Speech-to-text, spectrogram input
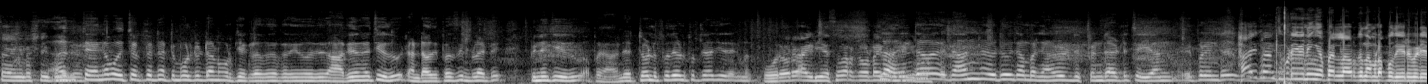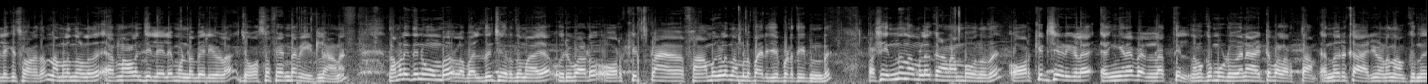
തേങ്ങയുടെ ഷേപ്പ് തേങ്ങ പൊതിച്ചെടുത്ത് നെറ്റ് ബോൾട്ടിട്ടാണ് ഉറക്കിയേക്കുന്നത് ഒരു ആദ്യം തന്നെ ചെയ്തു രണ്ടാമത് ഇപ്പോൾ സിമ്പിളായിട്ട് പിന്നെ ചെയ്തു. അപ്പോൾ ഞാൻ ഏറ്റവും എളുപ്പത്തിൽ എളുപ്പത്തിലാണ് ചെയ്തേക്കുന്നത് ഓരോരോ ഐഡിയാസ് വർക്കൗട്ട് എന്റെ ഞാൻ ഒരു ഞാൻ പറഞ്ഞു ഞാനൊരു ഡിഫറെന്റ് ആയിട്ട് ചെയ്യാൻ ഇപ്പോൾ എന്റെ ഹായ് ഫ്രണ്ട്സ് ഗുഡ് ഈവനിങ് അപ്പോൾ എല്ലാവർക്കും നമ്മുടെ പുതിയൊരു വീഡിയോയിലേക്ക് സ്വാഗതം. നമ്മളെന്നുള്ളത് എറണാകുളം ജില്ലയിലെ മുണ്ടമ്പേലിയുള്ള ജോസഫേന്റെ വീട്ടിലാണ്. നമ്മൾ ഇതിനു മുമ്പ് വലുതും ചെറുതുമായ ഒരുപാട് ഓർക്കിഡ് ഫാമുകൾ നമ്മൾ പരിചയപ്പെടുത്തിയിട്ടുണ്ട്. പക്ഷേ ഇന്ന് നമ്മൾ കാണാൻ പോകുന്നത് ഓർക്കിഡ് ചെടികളെ എങ്ങനെ വെള്ളത്തിൽ നമുക്ക് മുഴുവനായിട്ട് വളർത്താം എന്നൊരു കാര്യമാണ് നമുക്കിന്ന്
